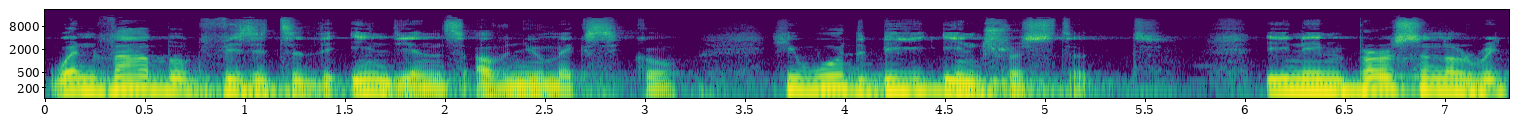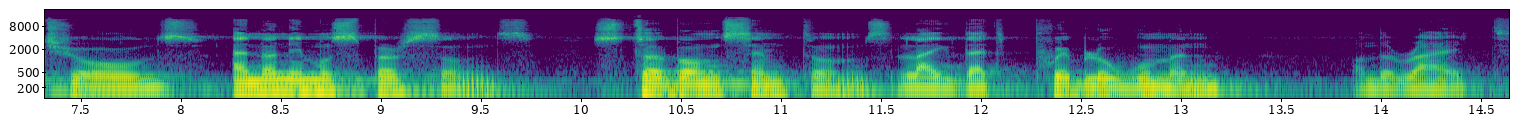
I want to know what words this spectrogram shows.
when Warburg visited the Indians of New Mexico, he would be interested in impersonal rituals, anonymous persons, stubborn symptoms like that Pueblo woman on the right,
